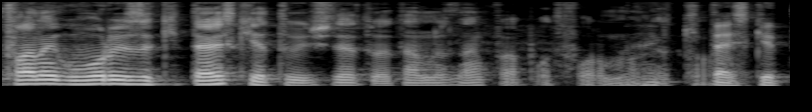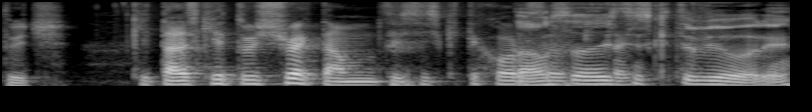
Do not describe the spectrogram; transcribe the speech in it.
Това не говори за китайския Twitch, дето е там, не знам каква платформа. Дето... Китайския Twitch. Китайският Twitch човек, там истинските хора Там са, са истинските вилари.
